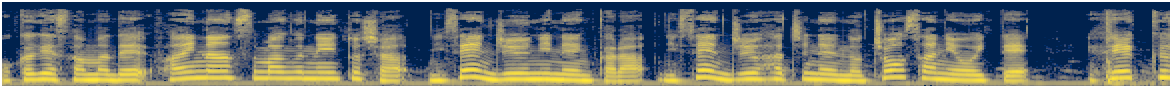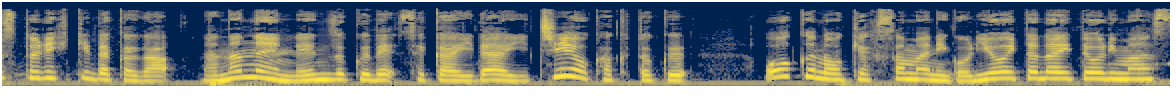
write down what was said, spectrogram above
おかげさまでファイナンスマグネート社2012年から2018年の調査において FX 取引高が7年連続で世界第1位を獲得多くのお客様にご利用いただいております。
